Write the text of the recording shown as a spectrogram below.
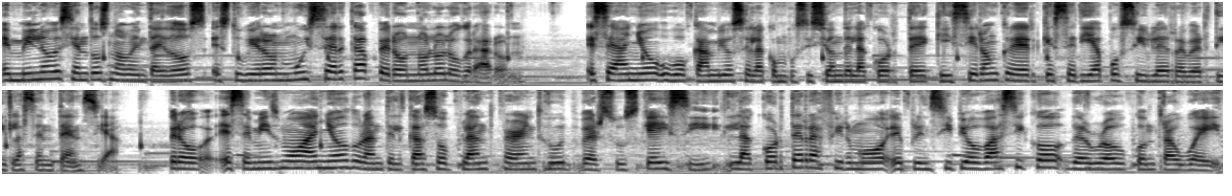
En 1992 estuvieron muy cerca, pero no lo lograron. Ese año hubo cambios en la composición de la Corte que hicieron creer que sería posible revertir la sentencia. Pero ese mismo año, durante el caso Planned Parenthood versus Casey, la Corte reafirmó el principio básico de Roe contra Wade,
